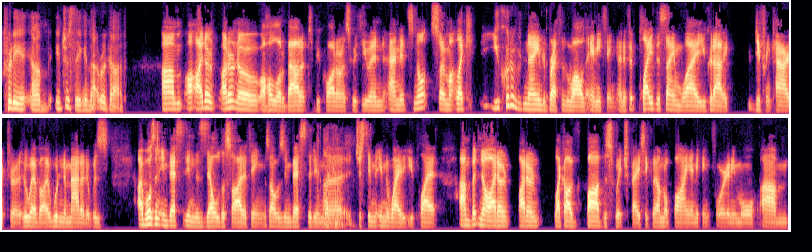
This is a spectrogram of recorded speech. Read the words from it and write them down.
pretty um interesting in that regard. Um, I don't, I don't know a whole lot about it to be quite honest with you, and and it's not so much like you could have named Breath of the Wild anything, and if it played the same way, you could add a different character, or whoever. It wouldn't have mattered. It was, I wasn't invested in the Zelda side of things. I was invested in the Okay. just in in the way that you play it. Um, but no, I don't, I don't like I've barred the Switch basically. I'm not buying anything for it anymore. Um,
